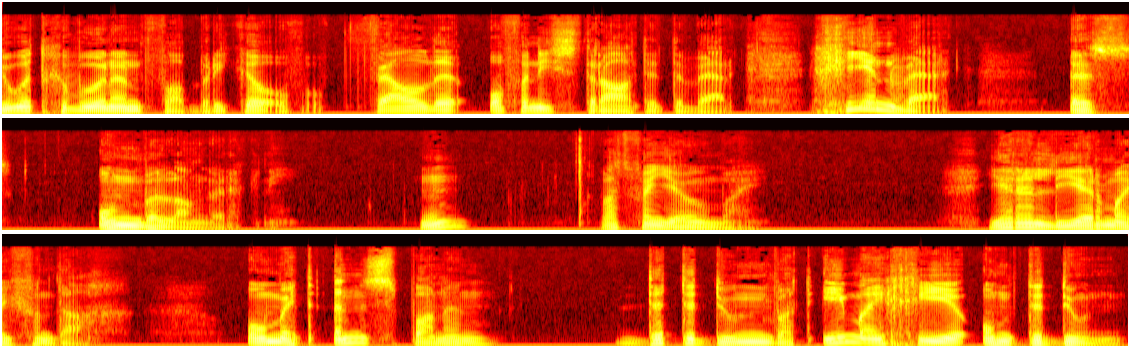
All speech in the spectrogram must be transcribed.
doodgewoon in fabrieke of op velde of in die strate te werk. Geen werk is onbelangrik nie. Hm? Wat van jou en my? Here leer my vandag om met inspanning dit te doen wat U my gee om te doen.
